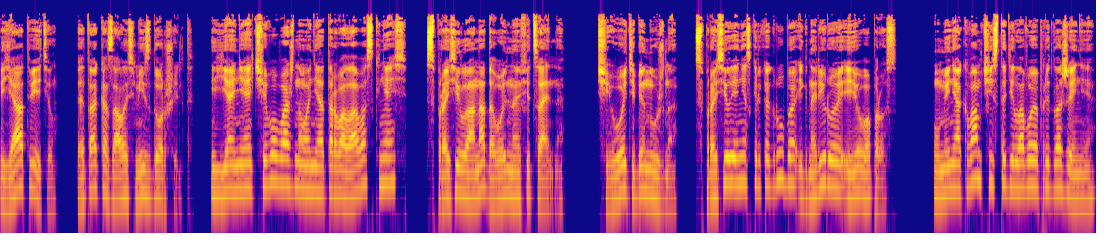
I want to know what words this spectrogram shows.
Я ответил. Это оказалась мисс Доршильд. «Я ни от чего важного не оторвала вас, князь?» Спросила она довольно официально. «Чего тебе нужно?» Спросил я несколько грубо, игнорируя ее вопрос. «У меня к вам чисто деловое предложение»,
